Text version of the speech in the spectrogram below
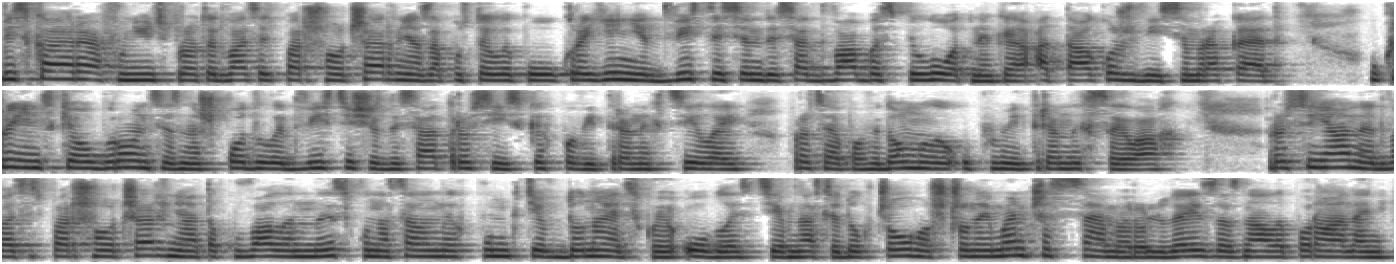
Війська РФ у ніч проти 21 червня запустили по Україні 272 безпілотники, а також 8 ракет. Українські оборонці знешкодили 260 російських повітряних цілей. Про це повідомили у повітряних силах. Росіяни 21 червня атакували низку населених пунктів Донецької області, внаслідок чого щонайменше семеро людей зазнали поранень.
